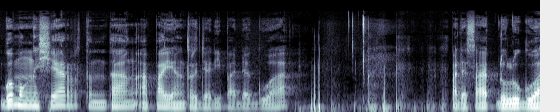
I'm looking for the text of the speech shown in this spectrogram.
gua mau nge-share tentang apa yang terjadi pada gua pada saat dulu gua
